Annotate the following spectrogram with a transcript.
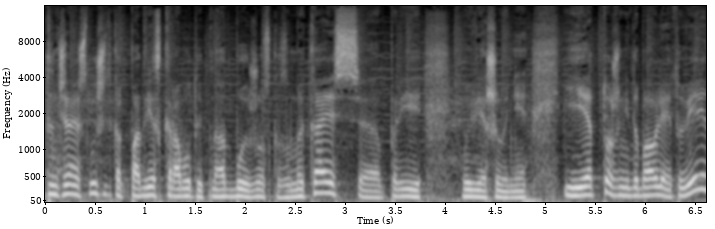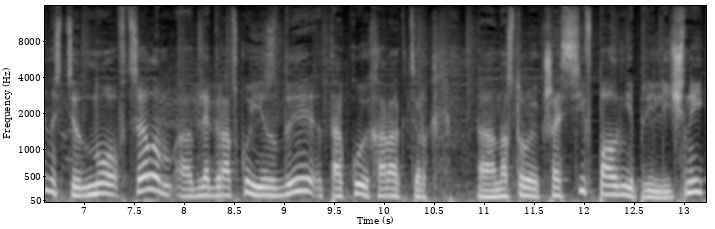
ты начинаешь слышать, как подвеска работает на отбой, жестко замыкаясь при вывешивании. И это тоже не добавляет уверенности, но в целом для городской езды такой характер настроек шасси вполне приличный.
